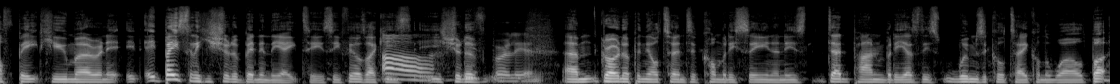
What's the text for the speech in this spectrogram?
offbeat humor, and it, it, it basically he should have been in the eighties. He feels like he's Oh, he should have brilliant. um, grown up in the alternative comedy scene and he's deadpan, but he has this whimsical take on the world. But.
